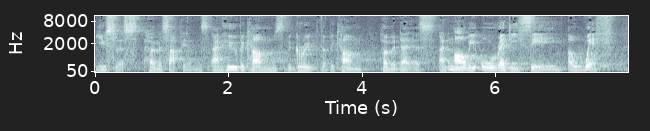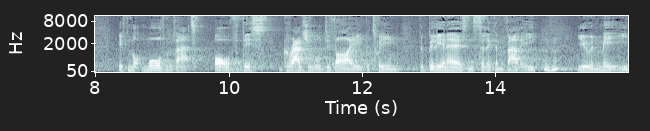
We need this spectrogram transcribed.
useless Homo sapiens, and who becomes the group that become Homo Deus? And are we already seeing a whiff, if not more than that, of this gradual divide between the billionaires in Silicon Valley, you and me,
